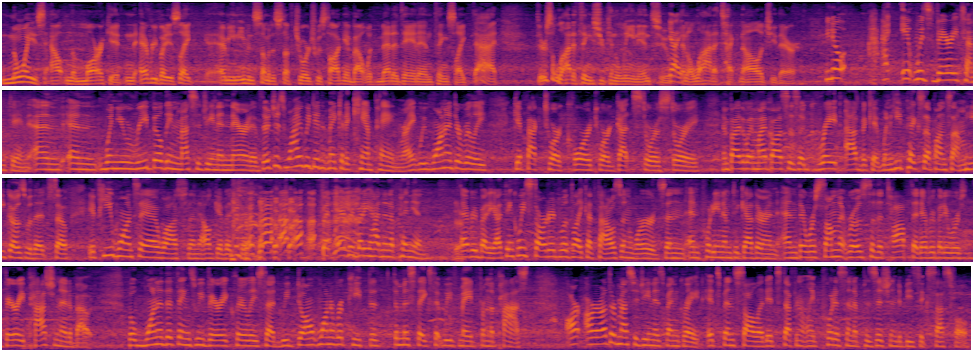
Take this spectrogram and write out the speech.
noise out in the market, and everybody's like, I mean, even some of the stuff George was talking about with metadata and things like that, there's a lot of things you can lean into yeah. and a lot of technology there. You know, I, it was very tempting, and, and when you're rebuilding messaging and narrative, which is why we didn't make it a campaign, right? We wanted to really get back to our core, to our guts, to our story. And by the way, my boss is a great advocate. When he picks up on something, he goes with it. So if he wants AI wash, then I'll give it to him. but everybody had an opinion. Yeah. Everybody. I think we started with like a thousand words and, and putting them together, and, and there were some that rose to the top that everybody was very passionate about. But one of the things we very clearly said, we don't want to repeat the, the mistakes that we've made from the past. Our, our other messaging has been great. It's been solid. It's definitely put us in a position to be successful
